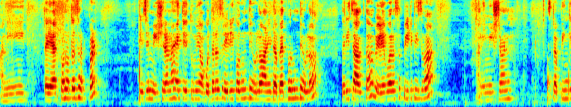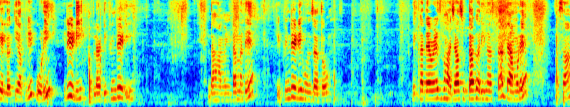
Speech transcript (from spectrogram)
आणि तयार पण होतं झटपट. हे जे मिश्रण आहे ते तुम्ही अगोदरच रेडी करून ठेवलं आणि डब्यात भरून ठेवलं तरी चालतं. वेळेवर असं पीठ भिजवा आणि मिश्रण स्टफिंग केलं की आपली पोळी रेडी आपला टिफिन रेडी दहा मिनटामध्ये टिफिन रेडी होऊन जातो. एखाद्या वेळेस भाज्यासुद्धा घरी नसतात त्यामुळे असा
